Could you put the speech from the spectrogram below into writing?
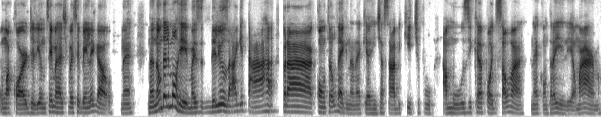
um acorde ali, eu não sei, mas acho que vai ser bem legal, né? Não, não dele morrer, mas dele usar a guitarra para contra o Vegna, né? Que a gente já sabe que, tipo, a música pode salvar, né? Contra ele, é uma arma.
